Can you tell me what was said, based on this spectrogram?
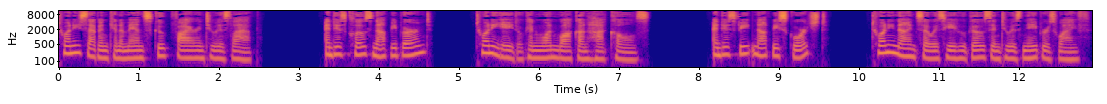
27 Can a man scoop fire into his lap? And his clothes not be burned? 28 Or can one walk on hot coals? And his feet not be scorched? 29 So is he who goes into his neighbor's wife.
